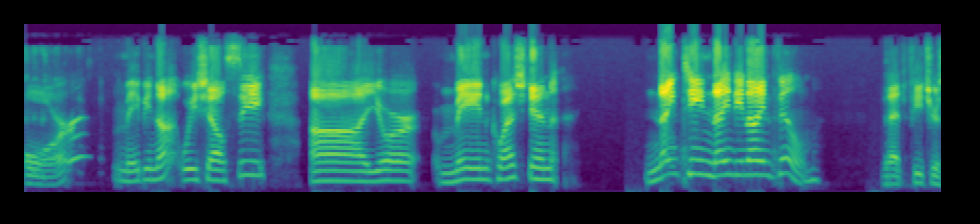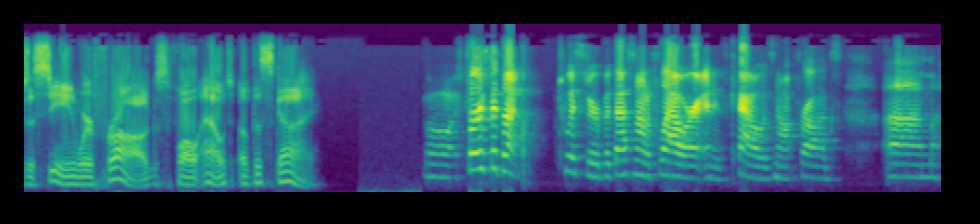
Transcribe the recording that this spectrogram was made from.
or maybe not. We shall see. Uh, your main question 1999 film that features a scene where frogs fall out of the sky. Oh, at first I thought Twister, but that's not a flower, and it's cows, not frogs. Um,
